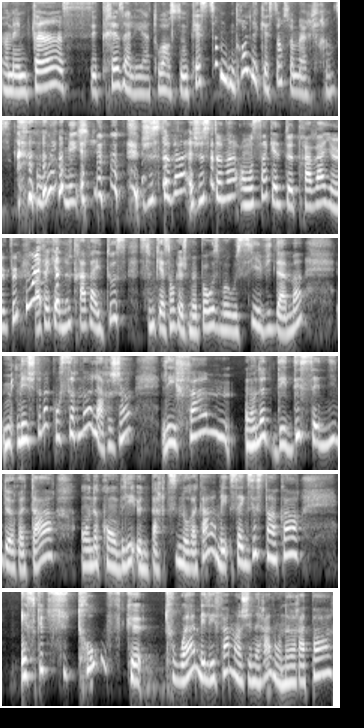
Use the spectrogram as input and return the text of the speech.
En même temps, c'est très aléatoire. C'est une question, une drôle de question sur Marie-France. Oui, mais justement, justement, on sent qu'elle te travaille un peu. Enfin, qu'elle nous travaille tous. C'est une question que je me pose moi aussi, évidemment. Mais justement, concernant l'argent, les femmes, on a des décennies de retard. On a comblé une partie de nos retards, mais ça existe encore. Est-ce que tu trouves que toi, mais les femmes en général, on a un rapport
